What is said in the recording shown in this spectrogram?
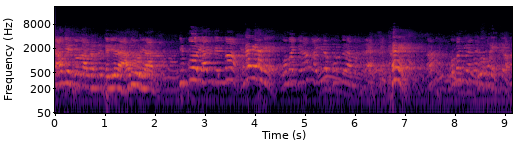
யாரையே சொல்றாங்கன்னு தெரியல அது ஒரு யார்? இப்போ ஒரு யாரு தெரியுமா? என்ன வியாதி? உமைக்கிறான் கையில புடுங்குறாங்க ஏய், உமைக்கிறான்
